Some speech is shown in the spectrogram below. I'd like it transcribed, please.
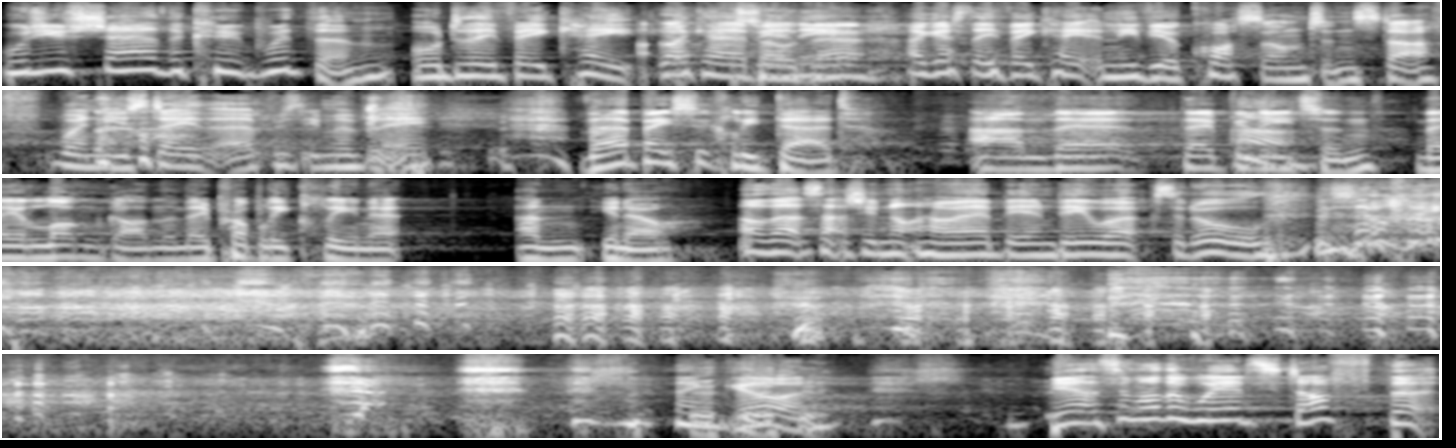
Would you share the coop with them, or do they vacate like Airbnb? they're- I guess they vacate and leave you a croissant and stuff when you stay there, presumably. They're basically dead, and they're, they've been Oh. eaten. They're long gone, and they probably clean it. And, you know, Oh, that's actually not how Airbnb works at all. Thank God. Yeah, some other weird stuff that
